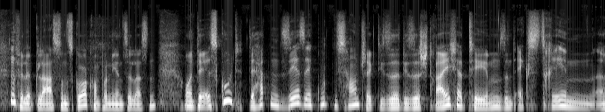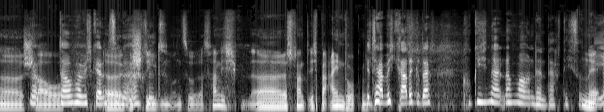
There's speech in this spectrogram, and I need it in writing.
Philip Glass so einen Score komponieren zu lassen. Und der ist gut. Der hat einen sehr, sehr guten Soundtrack. Diese, diese Streicherthemen sind extrem äh, schlau Ja, darauf habe ich gar nicht so äh, geachtet. geschrieben und so. Das fand ich, äh, das fand ich beeindruckend. Jetzt habe ich gerade gedacht, gucke ich ihn halt nochmal und dann dachte ich so, nee. Nee.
